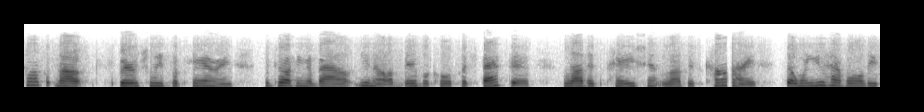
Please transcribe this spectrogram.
talk about spiritually preparing, we're talking about you know a biblical perspective. Love is patient. Love is kind. So when you have all these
